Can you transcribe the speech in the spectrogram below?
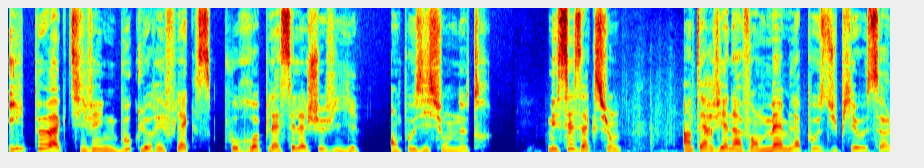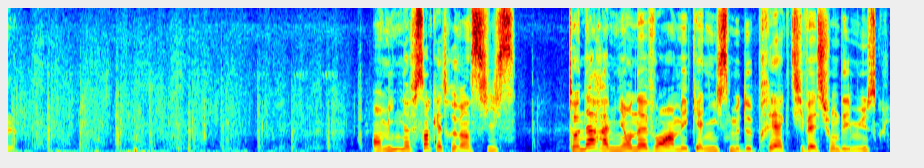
il peut activer une boucle réflexe pour replacer la cheville en position neutre. Mais ces actions interviennent avant même la pose du pied au sol. En 1986, Tonard a mis en avant un mécanisme de préactivation des muscles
